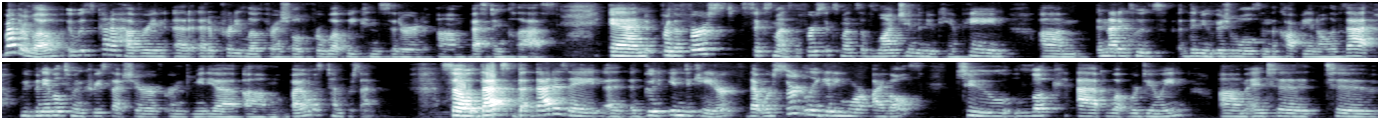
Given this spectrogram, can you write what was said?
rather low it was kind of hovering at, at a pretty low threshold for what we considered um, best in class and for the first six months the first six months of launching the new campaign um, and that includes the new visuals and the copy and all of that. We've been able to increase that share of earned media um, by almost 10%. So that's that, that is a, a, good indicator that we're certainly getting more eyeballs to look at what we're doing um, and to to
